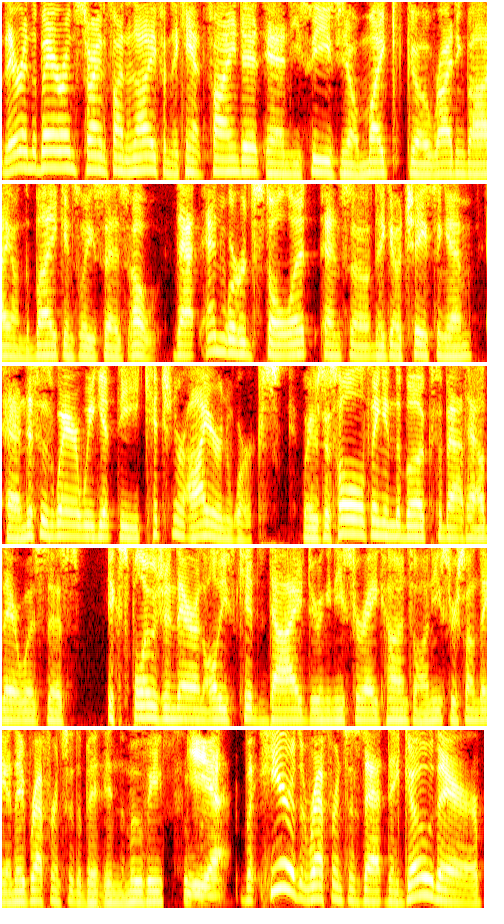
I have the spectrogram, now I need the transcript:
they're in the Barrens trying to find a knife and they can't find it. And he sees, you know, Mike go riding by on the bike. And so he says, Oh, that N-word stole it. And so they go chasing him. And this is where we get the Kitchener Iron Works, where there's this whole thing in the books about how there was this explosion there and all these kids died during an Easter egg hunt on Easter Sunday. And they reference it a bit in the movie. Yeah, But here the reference is that they go there,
